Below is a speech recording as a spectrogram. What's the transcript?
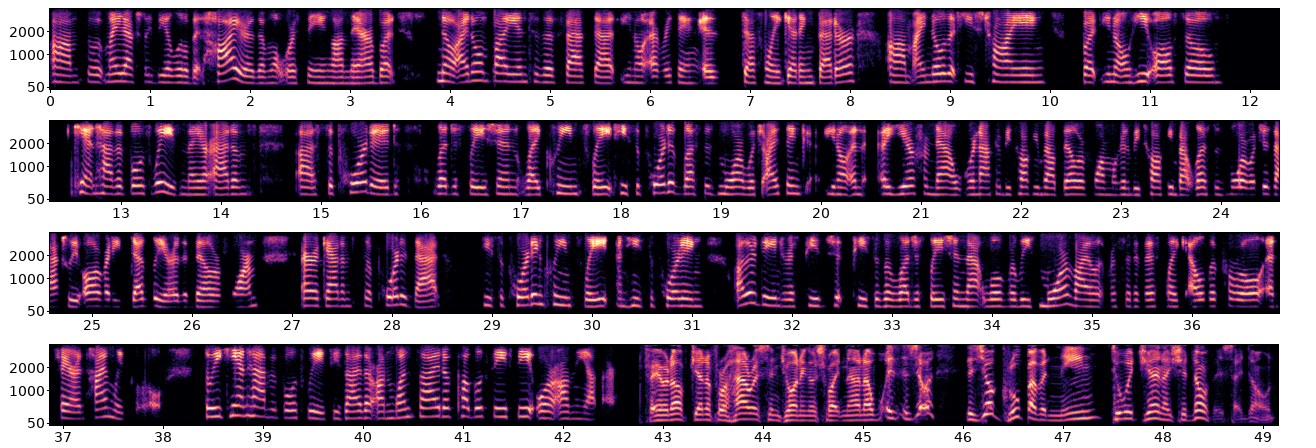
Um, so it might actually be a little bit higher than what we're seeing on there. But no, I don't buy into the fact that you know everything is definitely getting better. Um, I know that he's trying but you know he also can't have it both ways. Mayor Adams uh, supported legislation like Clean Slate. He supported less is more, which I think, you know, in a year from now, we're not going to be talking about bail reform. We're going to be talking about less is more, which is actually already deadlier than bail reform. Eric Adams supported that. He's supporting Clean Slate and he's supporting other dangerous piece, pieces of legislation that will release more violent recidivists like elder parole and fair and timely parole. So he can't have it both ways. He's either on one side of public safety or on the other. Fair enough. Jennifer Harrison joining us right now. Now, is, is there, does your group have a name to it, Jen? I should know this. I don't.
